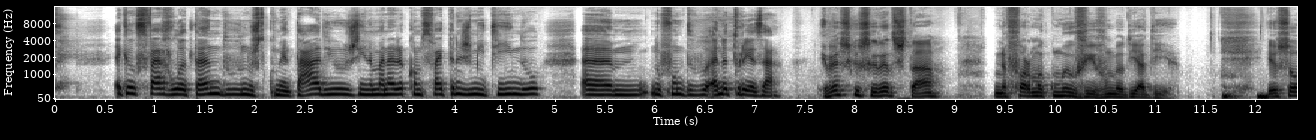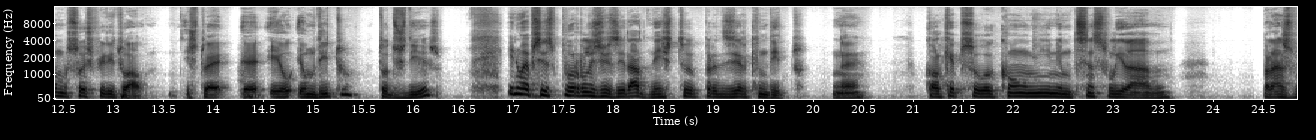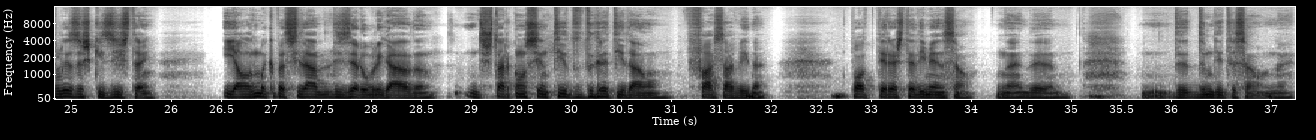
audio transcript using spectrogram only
aquilo que se vai relatando nos documentários e na maneira como se vai transmitindo, um, no fundo, a natureza? Eu penso que o segredo está na forma como eu vivo o meu dia a dia. Eu sou uma pessoa espiritual, isto é, eh, eu, eu medito todos os dias e não é preciso pôr religiosidade nisto para dizer que medito, não é? Qualquer pessoa com um mínimo de sensibilidade para as belezas que existem e alguma capacidade de dizer obrigado, de estar com um sentido de gratidão face à vida, pode ter esta dimensão é? de, de, de, meditação. É?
